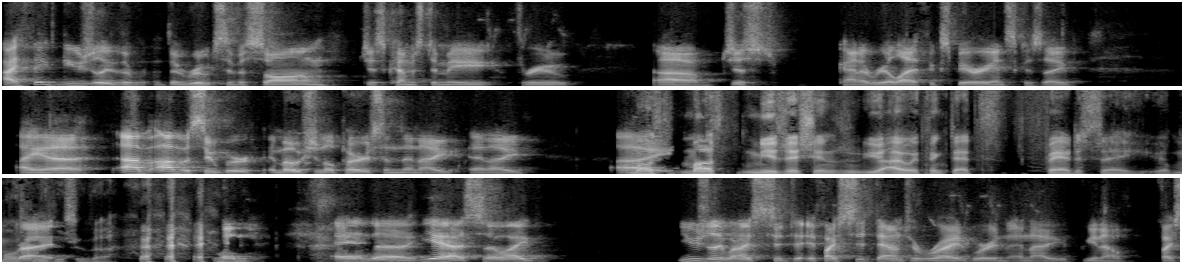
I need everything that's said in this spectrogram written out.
I think usually the the roots of a song just comes to me through uh, just kind of real life experience because I I uh I'm I'm a super emotional person and I and I Most I most musicians, yeah, I would think that's fair to say. Most Right. musicians are. and, and uh yeah so I usually when I sit to, if I sit down to write where and I you know if I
